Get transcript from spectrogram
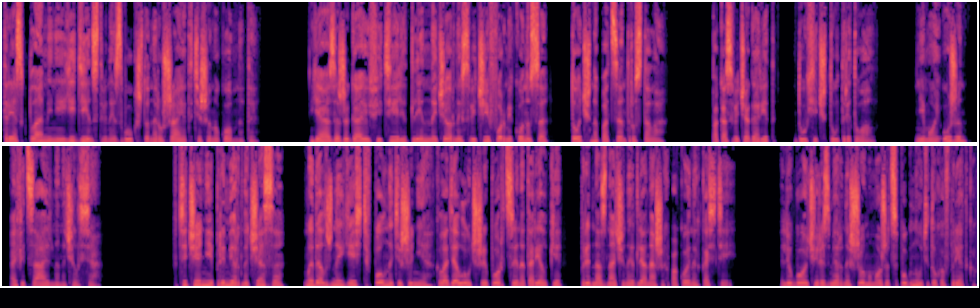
Треск пламени — единственный звук, что нарушает тишину комнаты. Я зажигаю фитиль длинной черной свечи в форме конуса точно по центру стола. Пока свеча горит, духи чтут ритуал. Немой ужин официально начался. В течение примерно часа мы должны есть в полной тишине, кладя лучшие порции на тарелки, предназначенные для наших покойных гостей. Любой чрезмерный шум может спугнуть духов предков.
